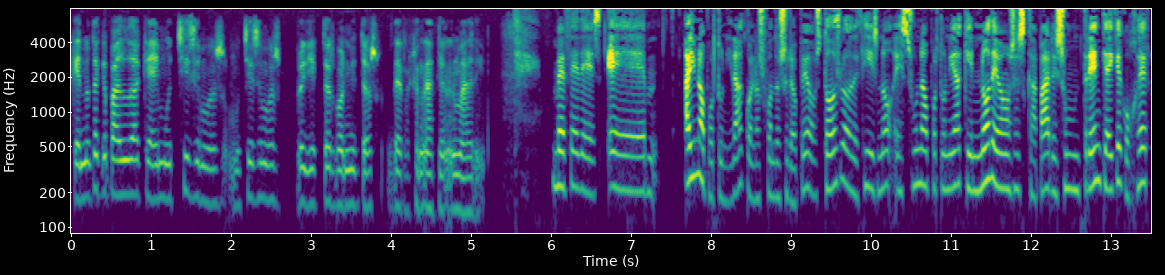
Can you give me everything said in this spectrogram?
que no te quepa duda que hay muchísimos, muchísimos proyectos bonitos de regeneración en Madrid. Mercedes, eh, hay una oportunidad con los fondos europeos, todos lo decís, ¿no? Es una oportunidad que no debemos escapar, es un tren que hay que coger.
